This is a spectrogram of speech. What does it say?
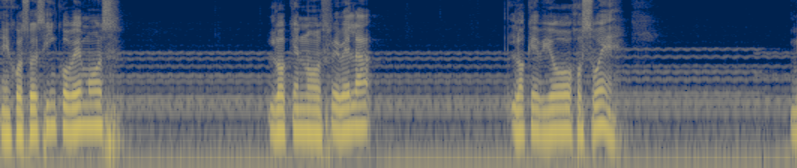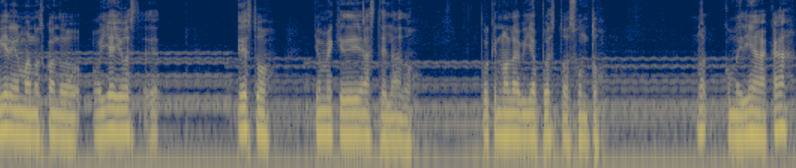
En Josué 5 vemos lo que nos revela lo que vio Josué. Miren hermanos, cuando oía yo eh, esto, yo me quedé a este lado, porque no le había puesto asunto. No, como dirían acá,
